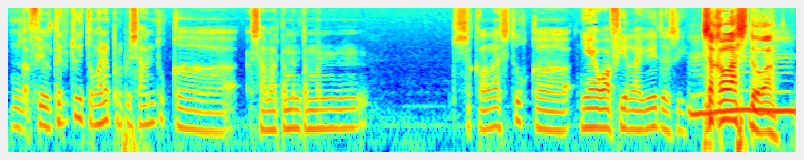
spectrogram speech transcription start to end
nggak filter tuh hitungannya perpisahan tuh ke sama temen-temen sekelas tuh ke nyewa villa gitu sih. Sekelas doang. Hmm.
